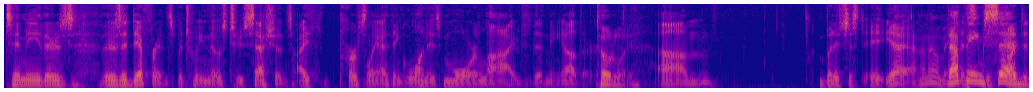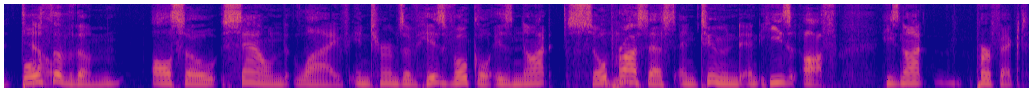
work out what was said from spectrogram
to me there's there's a difference between those two sessions i personally i think one is more live than the other Totally. Um but it's just it, yeah i don't know man that It's- being it's said, both tell. of them also sound live in terms of his vocal is not so Mm-hmm. processed and tuned and he's off. He's not perfect,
